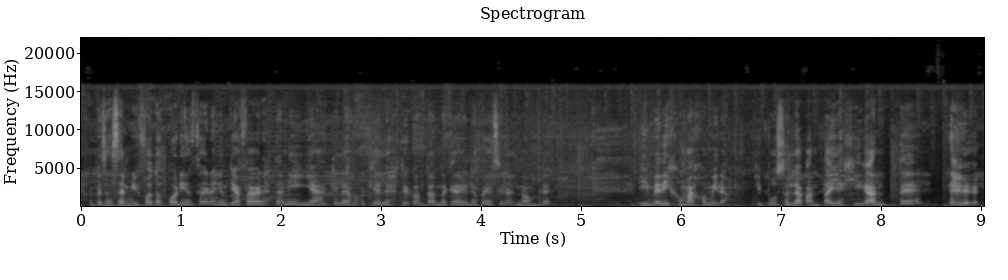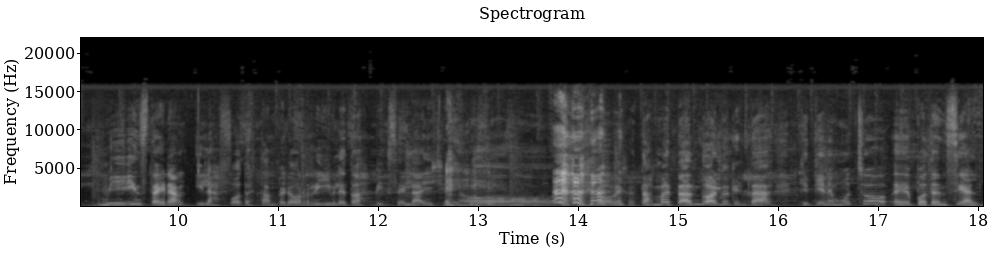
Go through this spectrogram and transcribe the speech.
Empecé a hacer mis fotos por Instagram y un día fui a ver a esta niña, que les, que les estoy contando, que de ahí les voy a decir el nombre. Y me dijo, Majo, mira, y puso en la pantalla gigante mi Instagram y las fotos están pero horribles, todas pixeladas. Y dije, no, dije, no, me dijo, estás matando algo que está, que tiene mucho eh, potencial.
